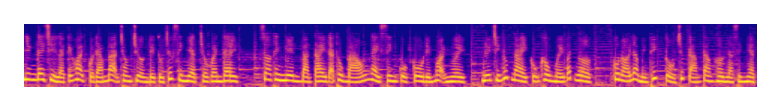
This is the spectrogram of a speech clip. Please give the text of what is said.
nhưng đây chỉ là kế hoạch của đám bạn trong trường để tổ chức sinh nhật cho Wendy. Do thanh niên bàn tay đã thông báo ngày sinh của cô đến mọi người, nữ chính lúc này cũng không mấy bất ngờ. Cô nói là mình thích tổ chức đám tang hơn là sinh nhật.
